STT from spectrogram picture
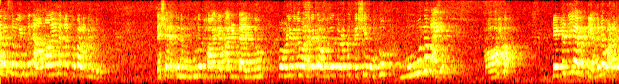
ദിവസവും ഇരുന്ന് രാമായണ കഥ പറഞ്ഞു കൊടുക്കും ദശരഥന് മൂന്ന് ഭാര്യമാരുണ്ടായിരുന്നു. അവളിങ്ങനെ വളരെ കൗതുകത്തോടെ മുത്തശ്ശിയെ നോക്കും. മൂന്ന് വൈഫ് ആഹാ. കേട്ടിട്ടില്ല കുട്ടി? അങ്ങനെ വളരെ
